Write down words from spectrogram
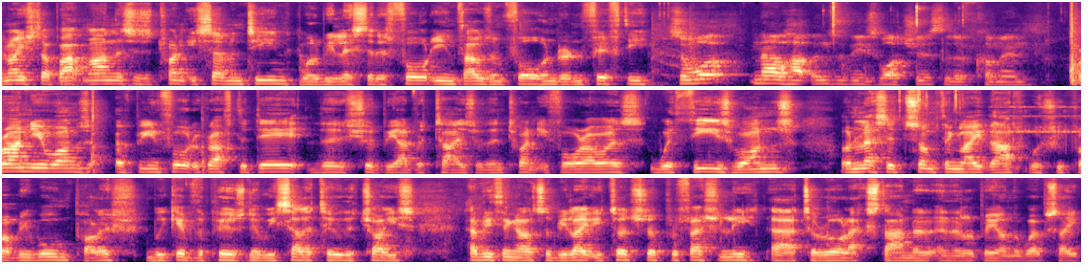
Nice Oyster Batman, this is a 2017, will be listed as 14,450. So what now happens with these watches that have come in? Brand new ones have been photographed today. They should be advertised within 24 hours. With these ones, unless it's something like that, which we probably won't polish, we give the person who we sell it to the choice. Everything else will be lightly touched up professionally uh, to Rolex standard and it'll be on the website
